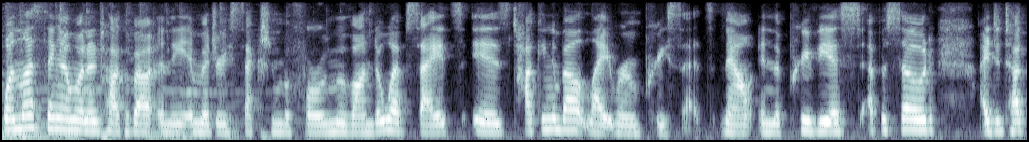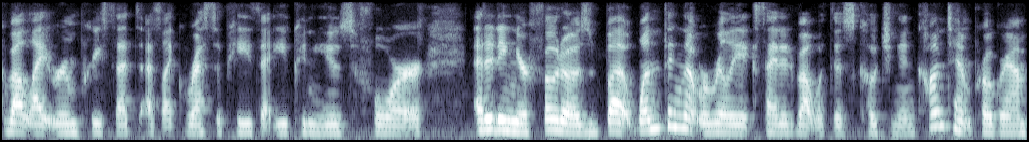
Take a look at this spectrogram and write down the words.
One last thing I want to talk about in the imagery section before we move on to websites is talking about Lightroom presets. Now, in the previous episode, I did talk about Lightroom presets as like recipes that you can use for editing your photos. But one thing that we're really excited about with this coaching and content program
